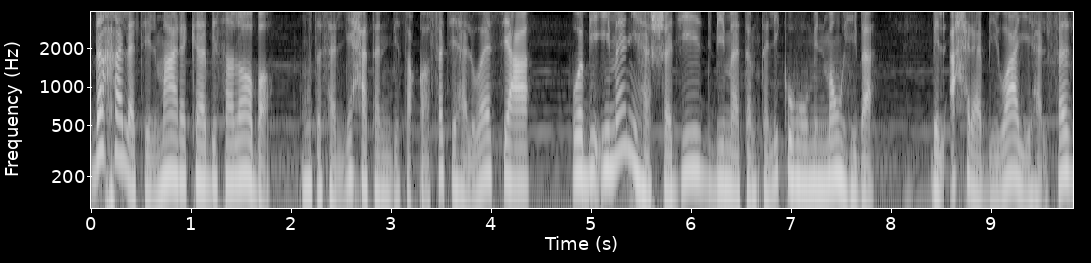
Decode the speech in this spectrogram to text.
دخلت المعركة بصلابة متسلحة بثقافتها الواسعة وبإيمانها الشديد بما تمتلكه من موهبة بالأحرى بوعيها الفذ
